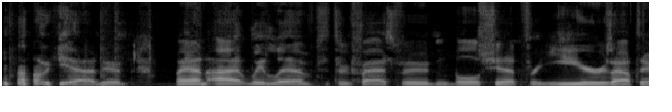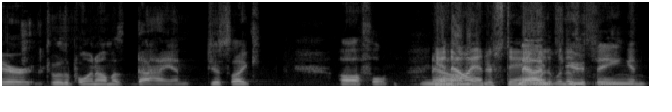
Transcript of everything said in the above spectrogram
Oh yeah, dude. Man, I we lived through fast food and bullshit for years out there to the point almost dying, just like awful. yeah, now I'm- understand. now when- I'm when those- juicing and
